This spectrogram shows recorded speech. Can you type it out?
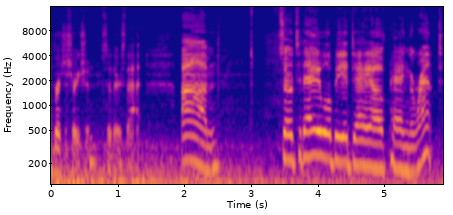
registration. So there's that. Um, so today will be a day of paying the rent.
